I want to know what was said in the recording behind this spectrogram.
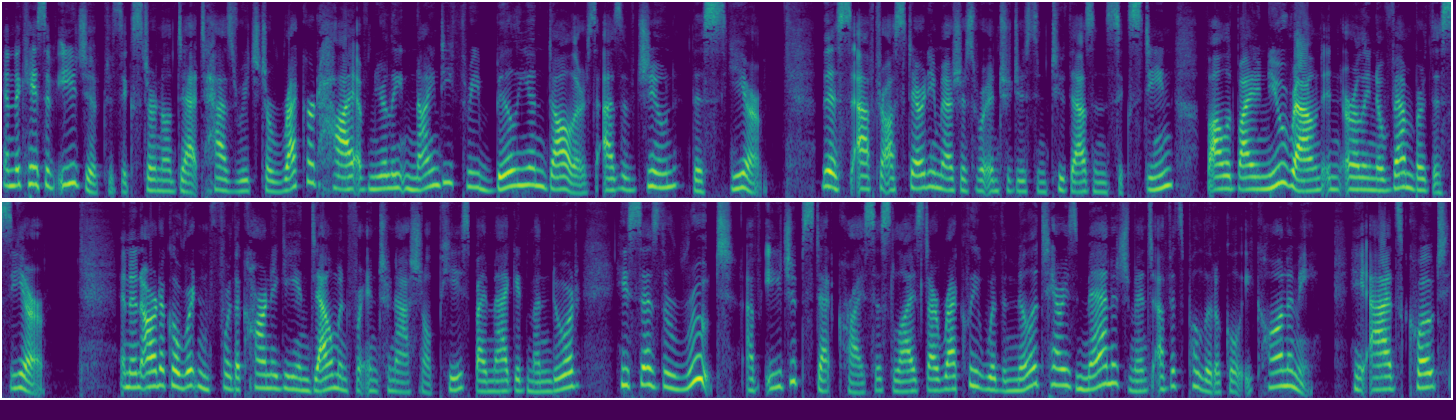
in the case of Egypt, its external debt has reached a record high of nearly $93 billion as of June this year. This after austerity measures were introduced in 2016, followed by a new round in early November this year. In an article written for the Carnegie Endowment for International Peace by Maged Mandour, he says the root of Egypt's debt crisis lies directly with the military's management of its political economy. He adds, quote,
